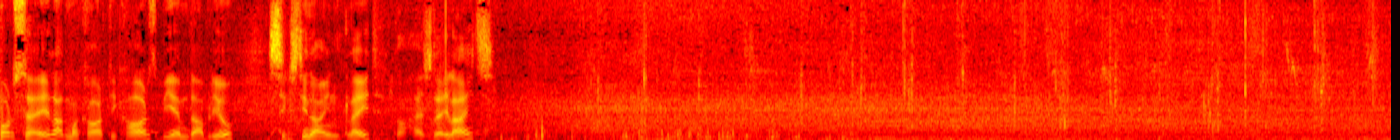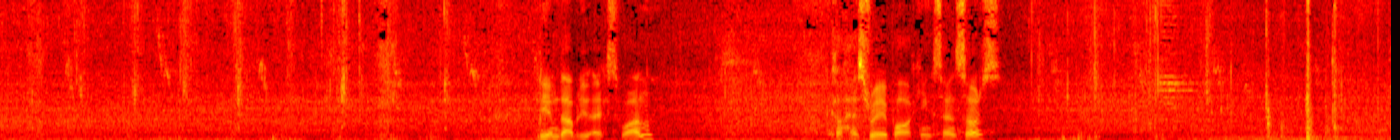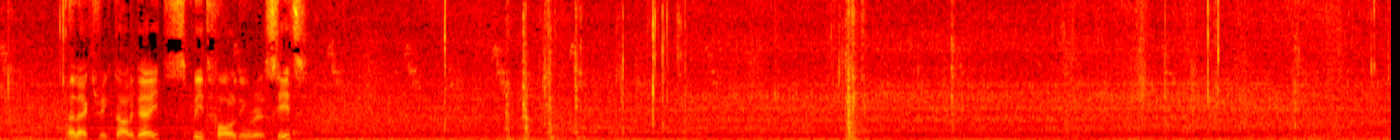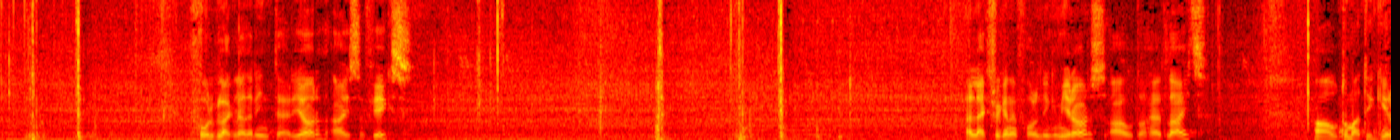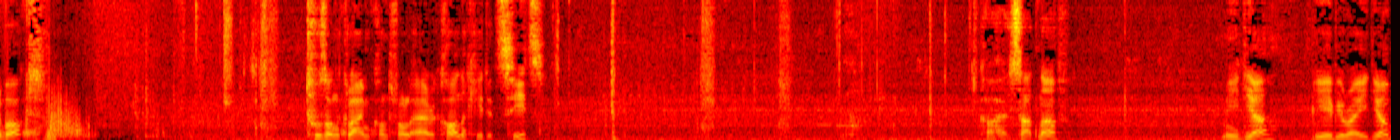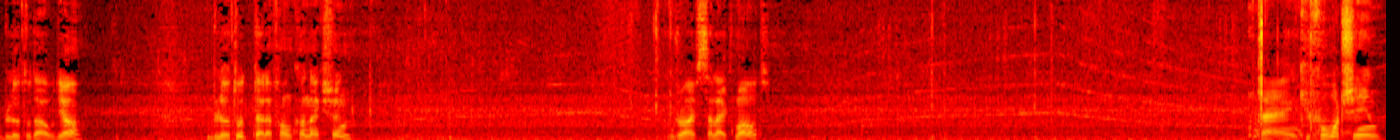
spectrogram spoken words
For sale at McCarthy Cars BMW 69 plate, car has daylights. BMW X1 car has rear parking sensors electric tailgate, split folding rear seats. Full black leather interior, ISOFIX electric and folding mirrors, auto headlights, automatic gearbox, two-zone climate control aircon, heated seats, car has sat nav, media, DAB radio, Bluetooth audio, Bluetooth telephone connection, drive select mode, Thank you for watching.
